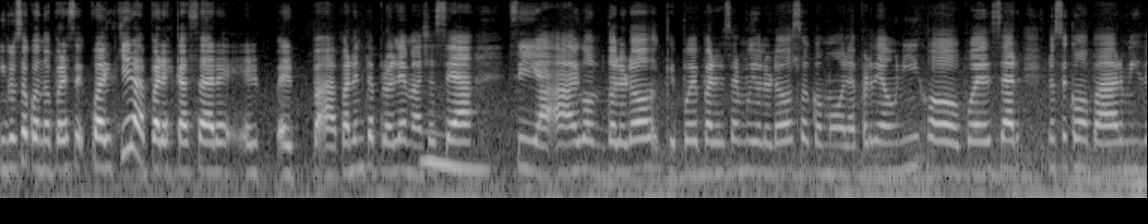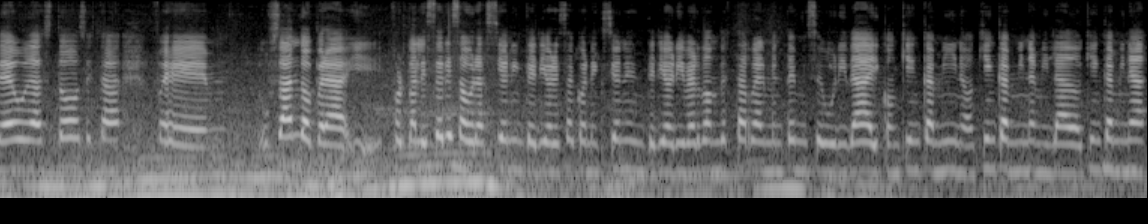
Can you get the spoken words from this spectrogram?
incluso cuando parece, cualquiera parezca ser el, el aparente problema, ya sea mm. sí, a, algo doloroso, que puede parecer muy doloroso, como la pérdida de un hijo, puede ser no sé cómo pagar mis deudas, todo se está eh, usando para fortalecer esa oración interior, esa conexión interior y ver dónde está realmente mi seguridad y con quién camino, quién camina a mi lado, quién camina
